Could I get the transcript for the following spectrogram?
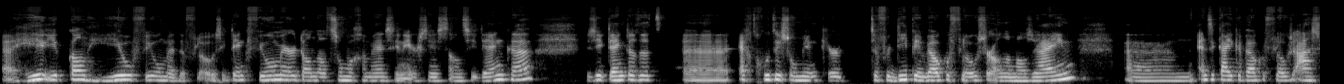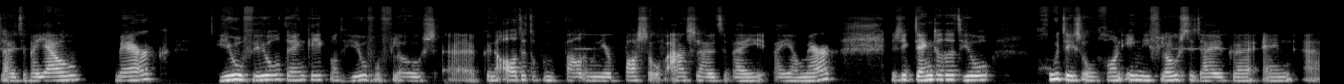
heel, je kan heel veel met de flows. Ik denk veel meer dan dat sommige mensen in eerste instantie denken. Dus ik denk dat het echt goed is om je een keer te verdiepen in welke flows er allemaal zijn. Um, en te kijken welke flows aansluiten bij jouw merk. Heel veel, denk ik, want heel veel flows uh, kunnen altijd op een bepaalde manier passen of aansluiten bij, bij jouw merk. Dus ik denk dat het heel goed is om gewoon in die flows te duiken en uh,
